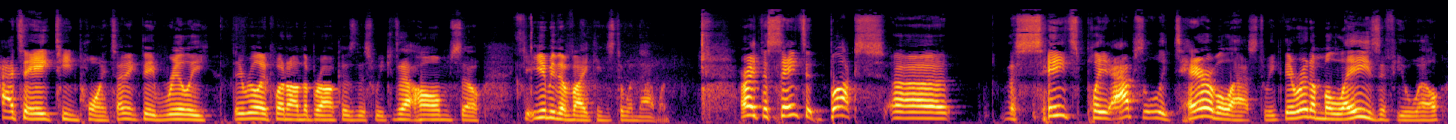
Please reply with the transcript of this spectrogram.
I'd say, 18 points. I think they really, they really put on the Broncos this week. It's at home, so give me the Vikings to win that one. All right, the Saints at Bucks. Uh, the Saints played absolutely terrible last week. They were in a malaise, if you will,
